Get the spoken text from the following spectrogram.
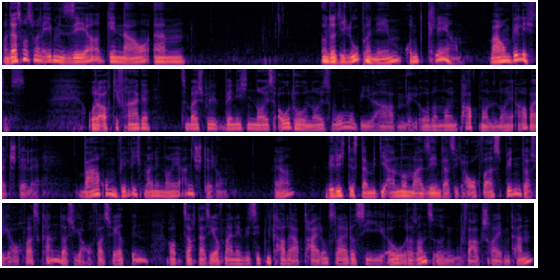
Und das muss man eben sehr genau ähm, unter die Lupe nehmen und klären. Warum will ich das? Oder auch die Frage, zum Beispiel, wenn ich ein neues Auto, ein neues Wohnmobil haben will oder einen neuen Partner, eine neue Arbeitsstelle, warum will ich meine neue Anstellung? Ja? Will ich das, damit die anderen mal sehen, dass ich auch was bin, dass ich auch was kann, dass ich auch was wert bin? Hauptsache, dass ich auf meine Visitenkarte Abteilungsleiter, CEO oder sonst irgendeinen Quark schreiben kann.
